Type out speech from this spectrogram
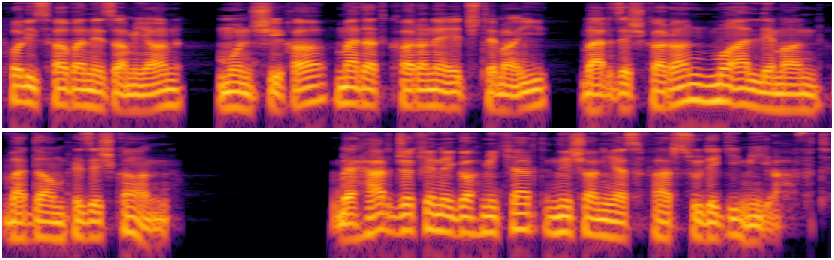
پلیسها و نظامیان، منشیها، مددکاران اجتماعی، ورزشکاران، معلمان و دامپزشکان. به هر جا که نگاه می کرد نشانی از فرسودگی می یافت.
